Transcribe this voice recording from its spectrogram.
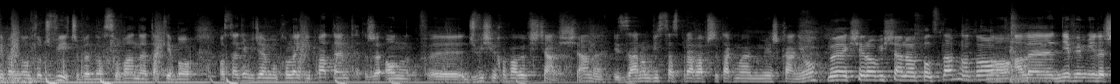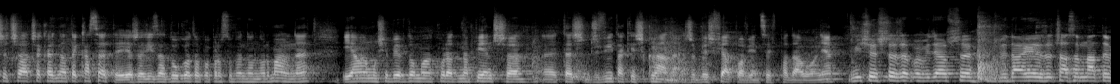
Jakie będą to drzwi, czy będą suwane takie, bo ostatnio widziałem u kolegi patent, że on, y, drzwi się chowały w ścianie. Ścianę. I zarąbista sprawa przy tak małym mieszkaniu. No jak się robi ścianę od podstaw, no to... No, ale nie wiem ile czy trzeba czekać na te kasety. Jeżeli za długo, to po prostu będą normalne. I ja mam u siebie w domu akurat na piętrze e, też drzwi takie szklane, żeby światła więcej wpadało, nie? Mi się szczerze powiedziawszy wydaje, że czasem na te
